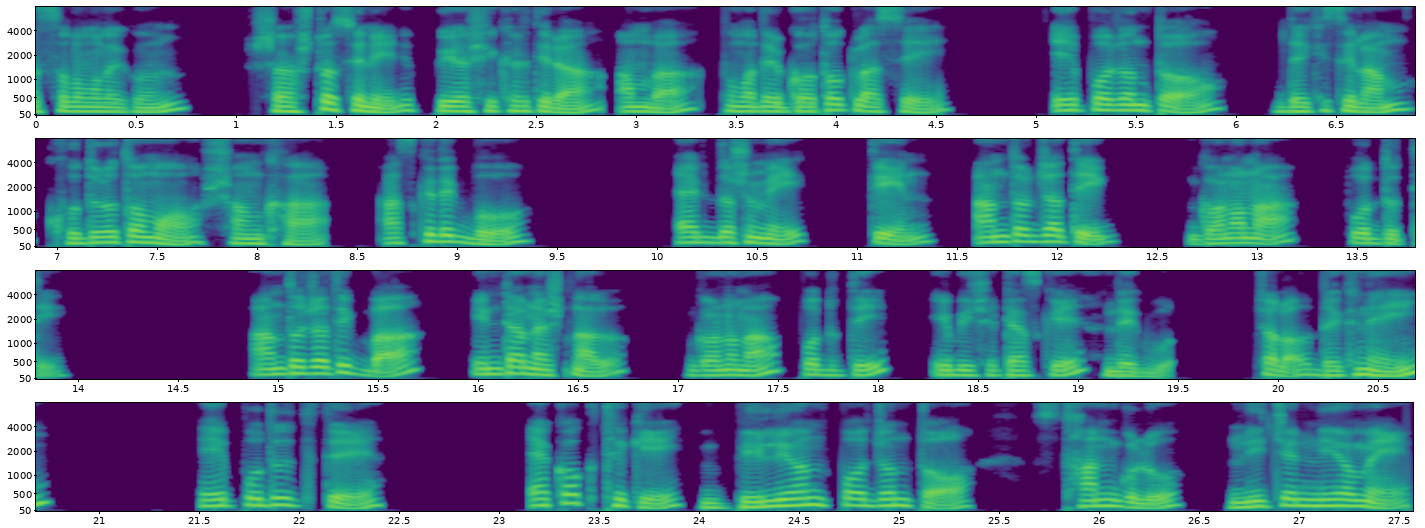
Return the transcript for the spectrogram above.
আসসালামু আলাইকুম। ষষ্ঠ শ্রেণির প্রিয় শিক্ষার্থীরা, আমরা তোমাদের গত ক্লাসে এ পর্যন্ত দেখেছিলাম ক্ষুদ্রতম সংখ্যা। আজকে দেখব ১.৩ আন্তর্জাতিক গণনা পদ্ধতি। আন্তর্জাতিক বা ইন্টারন্যাশনাল গণনা পদ্ধতি এই বিষয়টি আজকে দেখব। চলো দেখে নেই। এই পদ্ধতিতে একক থেকে বিলিয়ন পর্যন্ত স্থানগুলো নিচের নিয়মে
